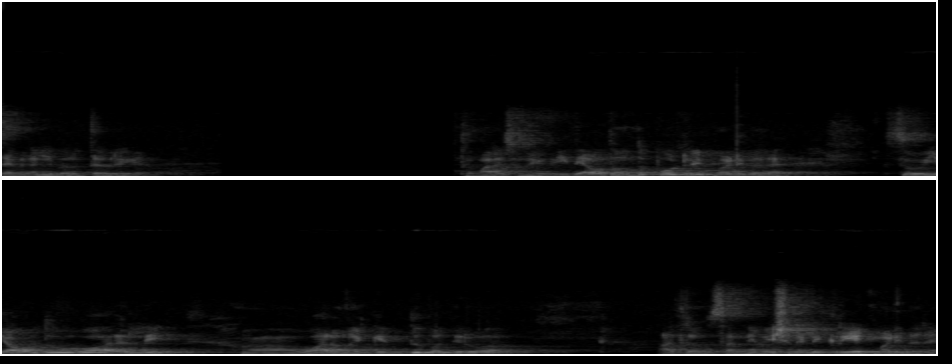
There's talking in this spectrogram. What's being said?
ಸೆವೆನಲ್ಲಿ ಬರುತ್ತೆ ಅವರಿಗೆ. ತುಂಬಾ ಚೆನ್ನಾಗಿದೆ. ಇದು ಯಾವುದೋ ಒಂದು ಪೋರ್ಟ್ರೇಟ್ ಮಾಡಿದ್ದಾರೆ. ಸೊ ಯಾವುದು ವಾರಲ್ಲಿ ವಾರನ ಗೆದ್ದು ಬಂದಿರುವ ಆ ಥರ ಒಂದು ಸನ್ನಿವೇಶನಲ್ಲಿ ಕ್ರಿಯೇಟ್ ಮಾಡಿದ್ದಾರೆ.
